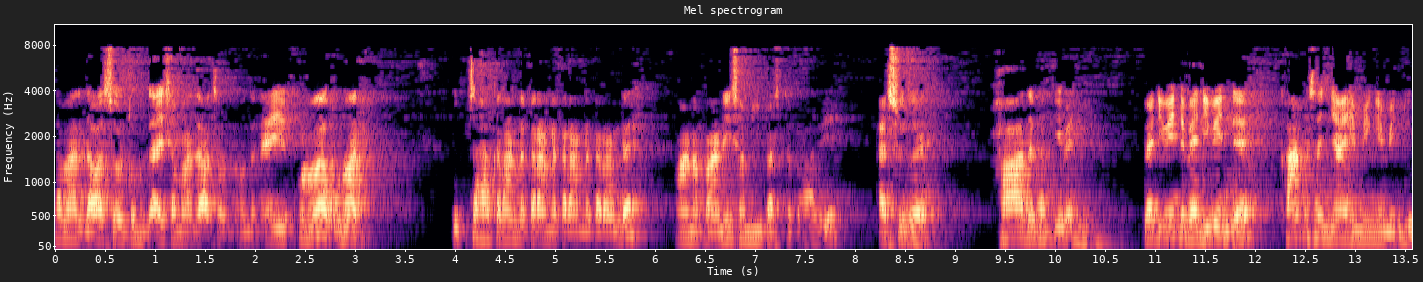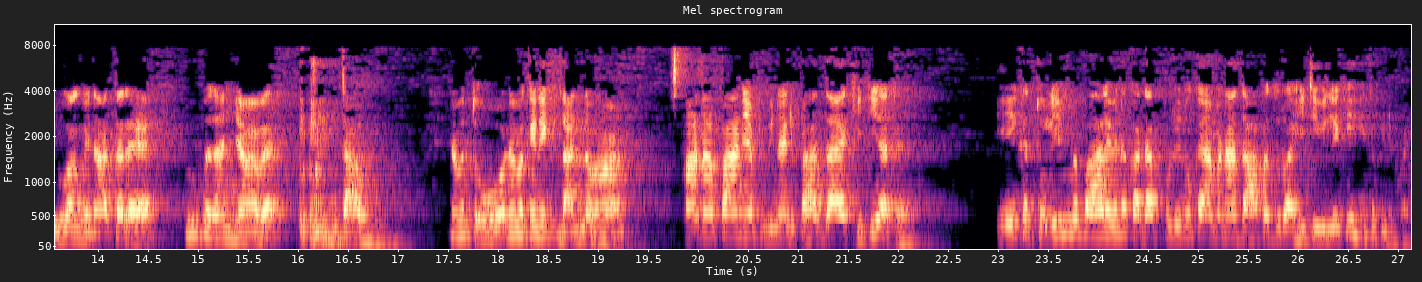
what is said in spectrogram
සමහර දවස් වලට හොඳයි, සමහර දවස් වලට හොඳ නැහැ. ඒ කොනවා වුණත් උත්සාහ කරන්න කරන්න කරන්න කරන්න ආනපානී සමීපස්ත භාවයේ අසුර හාද ගතිය වැඩි වෙනවා. වැඩි වෙන්න වැඩි වෙන්න කාම සංඥා හැමින් හැමින් දුරවන් වෙන අතර රූප සංඥාව තාවුන. නමුත් ඕනම කෙනෙක් දන්නවා ආනාපානිය අපි විනාඩි 5 10ක් හිටියට ඒක තුලින්ම පහළ වෙන කඩප්පුලිනු කැමනා දහපතුරා හිතවිල්ලකේ හිත පිටපයි.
